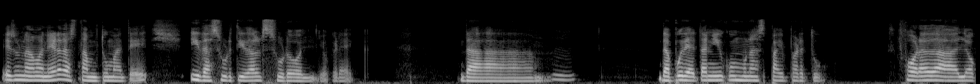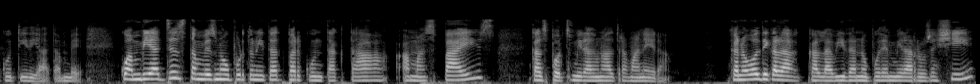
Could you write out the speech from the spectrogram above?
És una manera d'estar amb tu mateix i de sortir del soroll, jo crec. De, Mm. De poder tenir com un espai per tu fora d'allò quotidià, també. Quan viatges també és una oportunitat per contactar amb espais que els pots mirar d'una altra manera. Que no vol dir que la, que la vida no podem mirar-los així,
